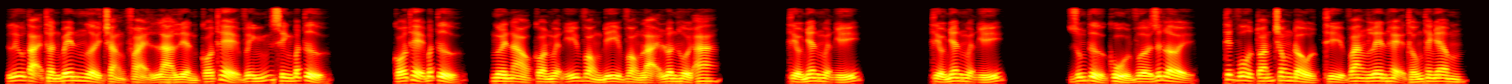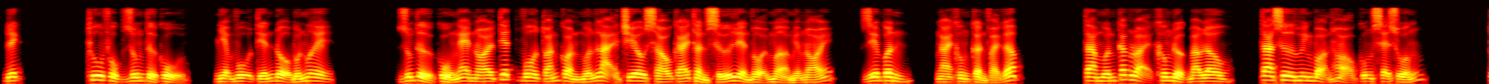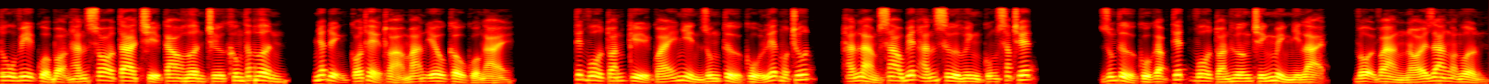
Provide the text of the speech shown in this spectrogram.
Lưu tại thần bên người chẳng phải là liền có thể vĩnh sinh bất tử. Có thể bất tử, người nào còn nguyện ý vòng đi vòng lại luân hồi A. Tiểu nhân nguyện ý. Tiểu nhân nguyện ý. Dung tử củ vừa dứt lời, tiết vô toán trong đầu thì vang lên hệ thống thanh âm, đích. Thu phục dung tử củ, nhiệm vụ tiến độ 40. Dung tử củ nghe nói tiết vô toán còn muốn lại chiêu 6 cái thần sứ liền vội mở miệng nói, Diêm quân, ngài không cần phải gấp. Ta muốn các loại không được bao lâu, ta sư huynh bọn họ cũng sẽ xuống. Tu vi của bọn hắn so ta chỉ cao hơn chứ không thấp hơn, nhất định có thể thỏa mãn yêu cầu của ngài. Tiết vô toán kỳ quái nhìn dung tử cụ liếc một chút, hắn làm sao biết hắn sư huynh cũng sắp chết. Dung tử cụ gặp tiết vô toán hướng chính mình nhìn lại, vội vàng nói ra ngọn nguồn.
